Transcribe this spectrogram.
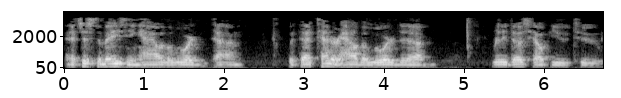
And it's just amazing how the Lord, um, with that tenor, how the Lord, uh, really does help you to,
